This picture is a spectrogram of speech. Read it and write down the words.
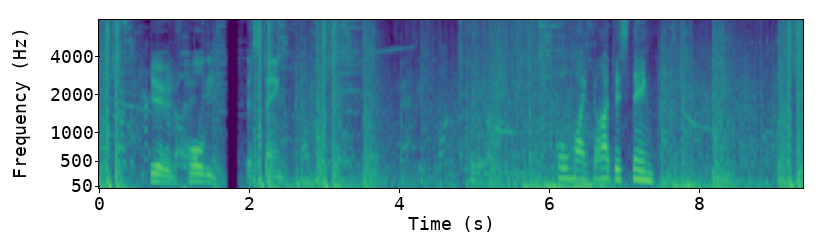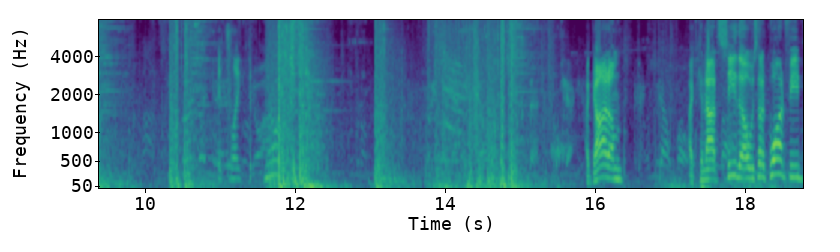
Hostiles have captured Dude, holy this thing. Oh my god, this thing. Like the I got him. I cannot see though. Was that a quad feed?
